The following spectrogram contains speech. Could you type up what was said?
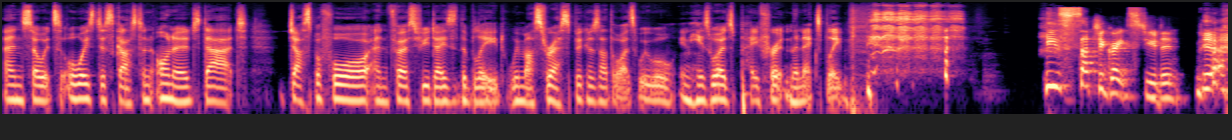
And so it's always discussed and honored that just before and first few days of the bleed we must rest because otherwise we will in his words pay for it in the next bleed He's such a great student. Yeah.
